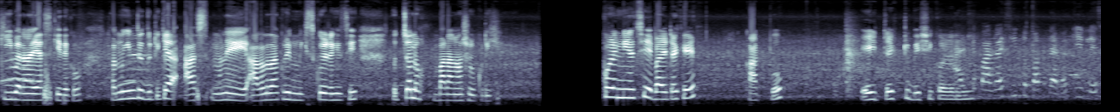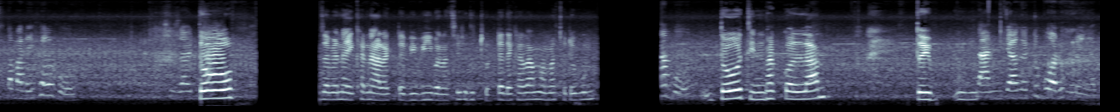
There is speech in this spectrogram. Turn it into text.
কী বানাই আজকে দেখো। আমি কিন্তু দুটিকে আস মানে আলাদা করে মিক্স করে রেখেছি। তো চলো বানানো শুরু করি। করে নিয়েছি, এবার এটাকে কাটবো। এইটা একটু বেশি করে নিই তো পাতলা এবার কি লেসটা বানাই ফেলব? তো যাবে না এখানে আর একটা বিবি বানাচ্ছে শুধু ঠোঁটটা দেখালাম আমার ছোট বোন। তো তিন ভাগ করলাম। তো এই ডান জায়গা একটু বড় করে নেব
